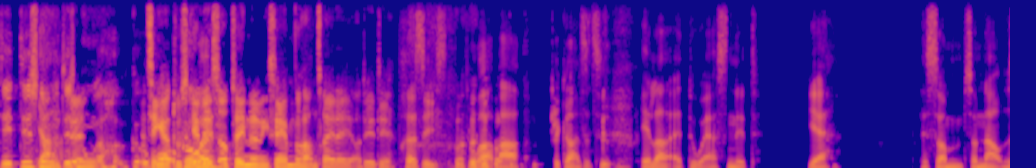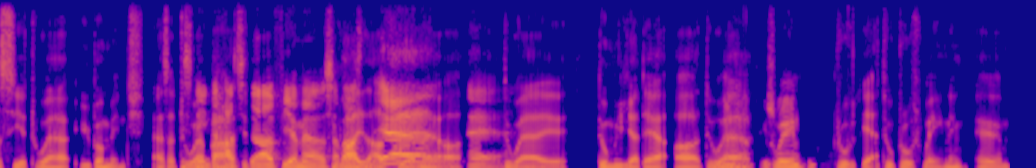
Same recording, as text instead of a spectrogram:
Det, det er sådan Ja, nogle... Det er sådan nogle go- Jeg tænker, at du go- skal go læse op til en eksamen, du har om tre dage, og det er det. Præcis. Du har bare begrænset tid. Eller at du er sådan et, ja, som, som navnet siger, du er ybermensch. Altså, du sådan er en, der bare, har sit eget firma, og så du har dit eget ja, firma, og ja, ja. du er, øh, du er milliardær, og du er, Ja, Bruce Wayne. Bruce, ja, du er Bruce Wayne, ikke? Øhm,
